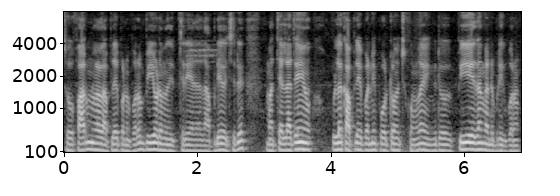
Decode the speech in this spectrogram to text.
ஸோ ஃபார்முலாவில் அப்ளை பண்ண போகிறோம் பியோட மதிப்பு தெரியாது. அதை அப்படியே வச்சுட்டு மற்ற எல்லாத்தையும் உள்ளக்கு அப்ளை பண்ணி போட்டோம் வச்சுக்கோங்களேன். எங்கிட்ட பிஏ தான் கண்டுபிடிக்க போகிறோம்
